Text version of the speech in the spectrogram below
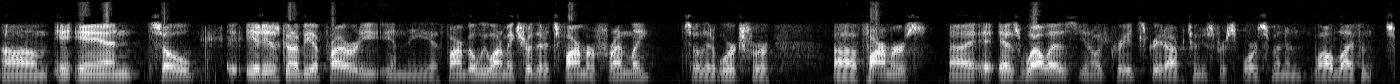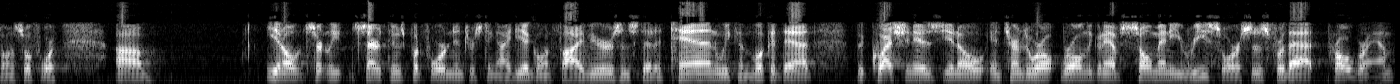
um, and so it is going to be a priority in the uh, farm bill. We want to make sure that it's farmer friendly, so that it works for uh, farmers, uh, as well as you know it creates great opportunities for sportsmen and wildlife and so on and so forth. Um, you know, certainly Senator Thune's put forward an interesting idea, going five years instead of ten. We can look at that the question is, you know, in terms of we're, we're only going to have so many resources for that program,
